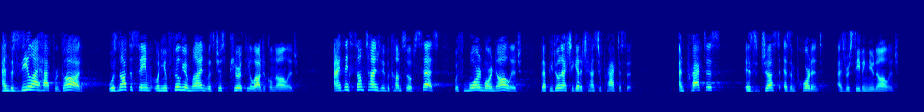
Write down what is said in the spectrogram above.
And the zeal I have for God was not the same when you fill your mind with just pure theological knowledge. And I think sometimes we become so obsessed with more and more knowledge that we don't actually get a chance to practice it. And practice is just as important as receiving new knowledge.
